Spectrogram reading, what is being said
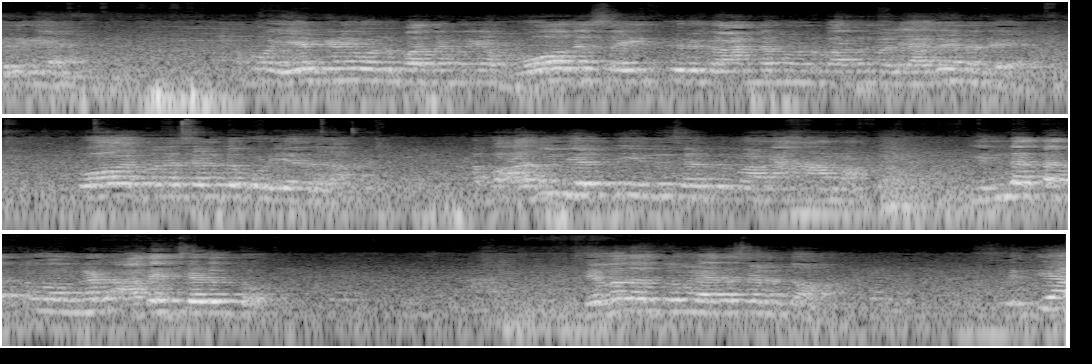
இருங்க. அப்போ ஏற்கனவே ஒன்று பார்த்தோம் இல்லையா? போக சைத்திரு காண்டம் ஒன்று பார்த்தோம் இல்லையா? அது என்னது? போகத்துல செலுத்தக்கூடியதுதான். அப்போ அதுவும் செலுத்தி இது செலுத்துமானா? ஆமாம். இந்த தத்துவங்கள் அதை செலுத்தும். சிவ தத்துவங்கள் எதை செலுத்தும்? வித்யா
